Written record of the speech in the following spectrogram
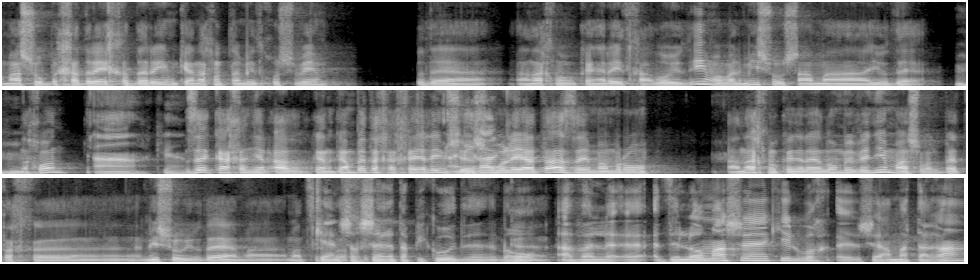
משהו בחדרי חדרים, כי אנחנו תמיד חושבים, אתה יודע, אנחנו כנראה איתך לא יודעים, אבל מישהו שם יודע, נכון? אה, כן. זה ככה נראה לו, כן, גם בטח החיילים שישבו רק- ליד עזה, הם אמרו, אנחנו כנראה לא מבינים משהו, אבל בטח אה, מישהו יודע מה, מה צריך כן, לעשות. שרשרת הפיקוד, אה, ברור. כן. אבל אה, זה לא מה שכאילו, שהמטרה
